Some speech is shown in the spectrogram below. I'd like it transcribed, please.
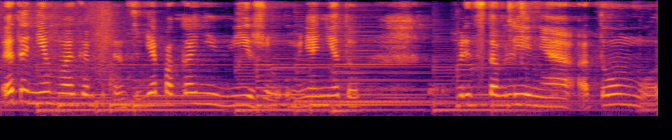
это не в моей компетенции. Я пока не вижу, у меня нету представления о том,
